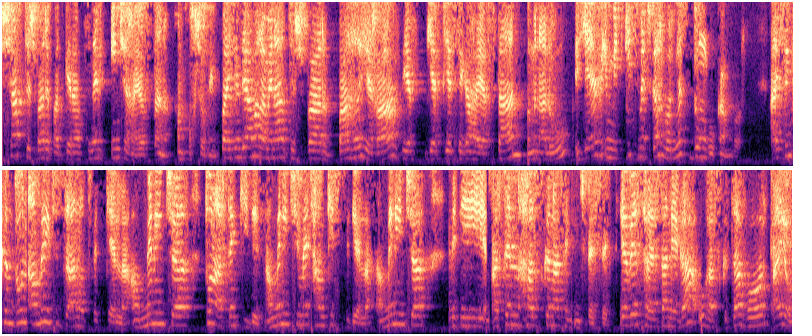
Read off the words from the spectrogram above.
շատ դժվար է պատկերացնել ինչ է Հայաստանը ամբողջովին բայց ինձ համար ամենադժվար բանը եղավ եւ երբ ես եկա Հայաստան մնալու եւ իմ միտքից մեջ կար որ ես դունգու կամ որ Այսինքն դու ամեն ինչ ցանոթ պետք է լա, ամեն ինչը դու արդեն գիտես, ամեն ինչի մեջ հանգիստ պիտի լաս, ամեն ինչը պիտի արդեն հասկանաս ինչպես է։ Եվ ես Հայաստան եկա ու հասկացա, որ այո,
